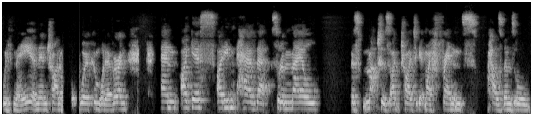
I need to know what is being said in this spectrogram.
with me, and then trying to work and whatever, and and I guess I didn't have that sort of male as much as I tried to get my friends' husbands or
